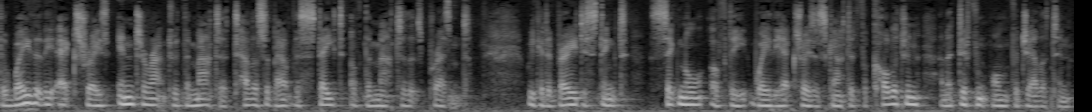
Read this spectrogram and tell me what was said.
The way that the X rays interact with the matter tell us about the state of the matter that's present. We get a very distinct signal of the way the X rays are scattered for collagen and a different one for gelatin.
